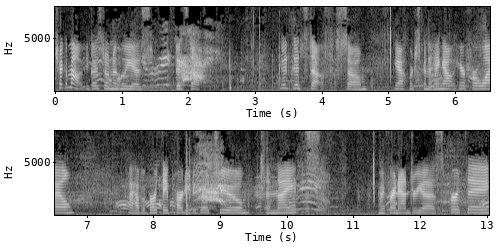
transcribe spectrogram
check him out if you guys don't know who he is. Good stuff good, good stuff. So yeah, we're just gonna hang out here for a while. I have a birthday party to go to tonight. My friend Andrea's birthday.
